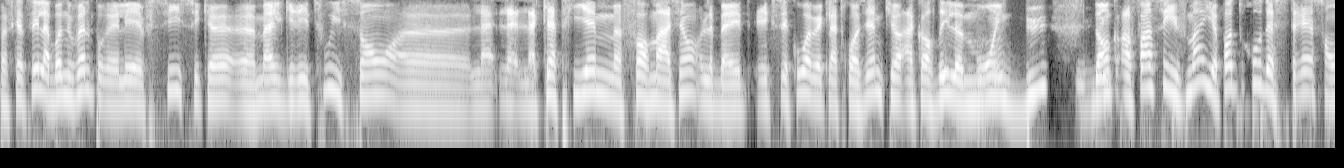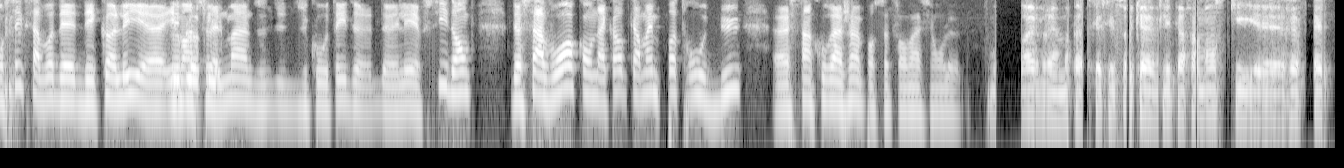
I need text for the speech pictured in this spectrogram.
Parce que tu sais, la bonne nouvelle pour LAFC, c'est que euh, malgré tout, ils sont euh, la, la, la, quatrième formation, le, ben, ex avec la troisième, qui a accordé le moins de buts. Mm-hmm. Donc, offensivement, il n'y a pas trop de stress. On sait que ça va décoller euh, éventuellement du, du, côté de, de l'AFC. Donc, de savoir qu'on accorde quand même pas trop de buts, c'est encourageant pour cette formation-là. Ouais, vraiment, parce que c'est sûr qu'avec les performances qui reflètent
